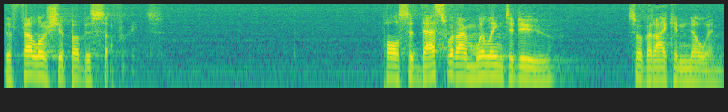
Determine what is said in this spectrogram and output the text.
The fellowship of his sufferings. Paul said, That's what I'm willing to do so that I can know him.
